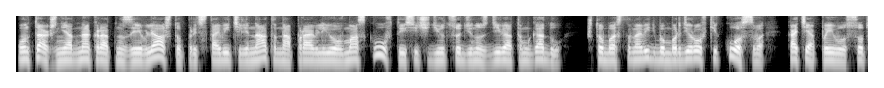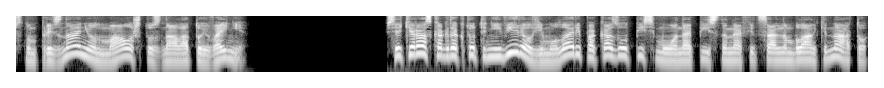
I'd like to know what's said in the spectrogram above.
Он также неоднократно заявлял, что представители НАТО направили его в Москву в 1999 году, чтобы остановить бомбардировки Косово, хотя, по его собственному признанию, он мало что знал о той войне. Всякий раз, когда кто-то не верил ему, Ларри показывал письмо, написанное на официальном бланке НАТО,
